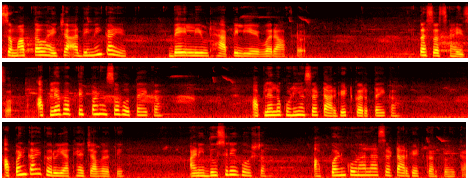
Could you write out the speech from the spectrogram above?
समाप्त व्हायच्या आधी नाही काय येत? They lived happily ever after. तसंच काहीचं आपल्या बाबतीत पण असं होत आहे का? आपल्याला कोणी असं टार्गेट करत आहे का? आपण काय करूयात ह्याच्यावरती? आणि दुसरी गोष्ट आपण कोणाला असं टार्गेट करतो आहे का?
